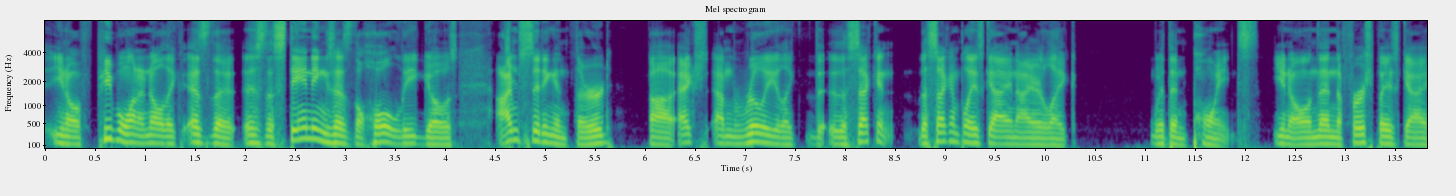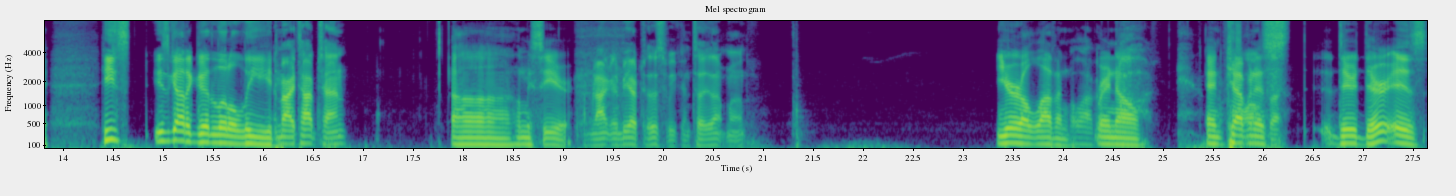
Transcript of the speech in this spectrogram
you know, if people want to know, like as the as the standings as the whole league goes, I'm sitting in third. Uh actually I'm really like the, the second the second place guy and I are like within points, you know, and then the first place guy, he's he's got a good little lead. Am I top ten? Uh let me see here. I'm not gonna be up to this week. I can tell you that much. You're 11, 11. right now. and Kevin is dude, there is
